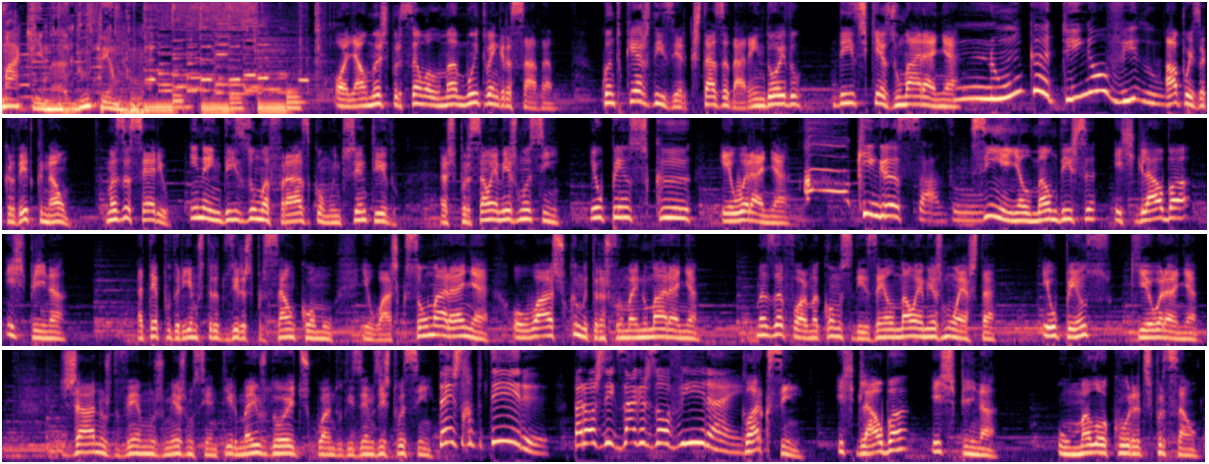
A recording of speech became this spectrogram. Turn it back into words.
Máquina do Tempo. Olha, há uma expressão alemã muito engraçada. Quando queres dizer que estás a dar em doido, dizes que és uma aranha. Nunca tinha ouvido. Ah, pois acredito que não. Mas a sério, e nem dizes uma frase com muito sentido. A expressão é mesmo assim. Eu penso que eu aranha. Que engraçado. Sim, em alemão diz-se Ich glaube, ich bin. Até poderíamos traduzir a expressão como Eu acho que sou uma aranha ou Acho que me transformei numa aranha. Mas a forma como se diz em alemão é mesmo esta: Eu penso que eu aranha. Já nos devemos mesmo sentir meios doidos quando dizemos isto assim. Tens de repetir para os zigzaggers ouvirem. Claro que sim. Ich glaube, ich bin. Uma loucura de expressão.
